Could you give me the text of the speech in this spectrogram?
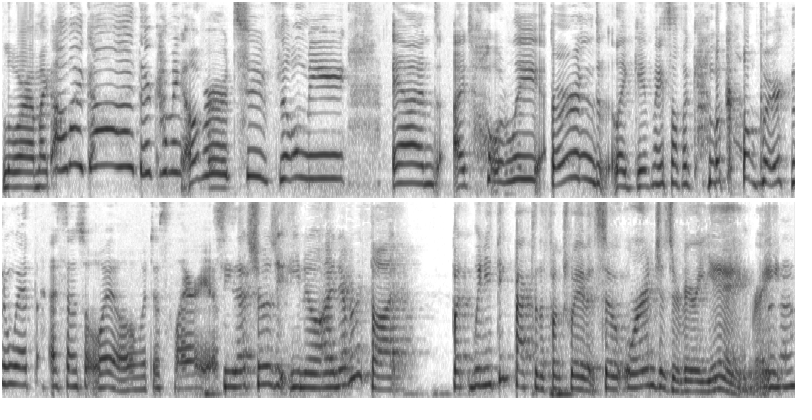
Laura I'm like oh my god they're coming over to film me and I totally burned like gave myself a chemical burn with essential oil which is hilarious. See that shows you you know I never thought but when you think back to the feng shui of it, so oranges are very yang, right? Mm-hmm.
